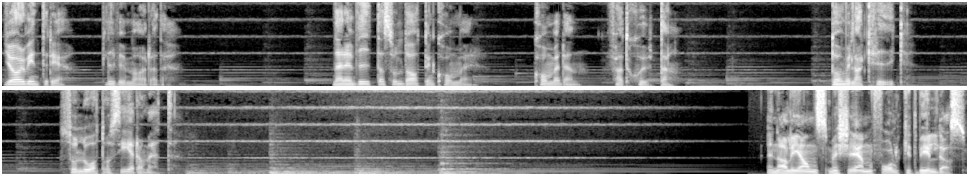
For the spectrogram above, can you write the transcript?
Gör vi inte det blir vi mördade. När den vita soldaten kommer, kommer den för att skjuta. De vill ha krig. Så låt oss ge dem ett. En allians med Cheyenne-folket bildas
